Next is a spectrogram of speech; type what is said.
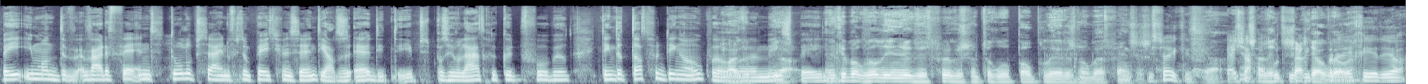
Ben je iemand de- waar de fans dol op zijn, of zo'n Page van Zandt, die, had, hè, die, die heeft pas heel laat gekut bijvoorbeeld. Ik denk dat dat soort dingen ook wel ik eh, heb- ja. meespelen. En ik heb ook wel de indruk dat Ferguson toch wel populair is nog bij fans. is. Zeker. Ja, Ja, je zag zag goed zag je ook reageerde. Ja,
